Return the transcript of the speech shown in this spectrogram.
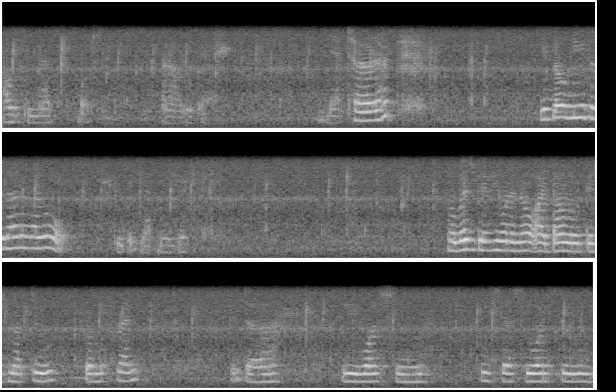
out the map, but ah, who cares? Netherrack. You don't need a ladder at all. Stupid map maker. Well, basically, if you want to know, I download this map too from a friend. And, uh, he wants to, he says he wants to,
